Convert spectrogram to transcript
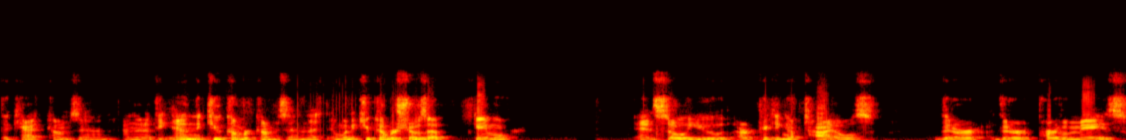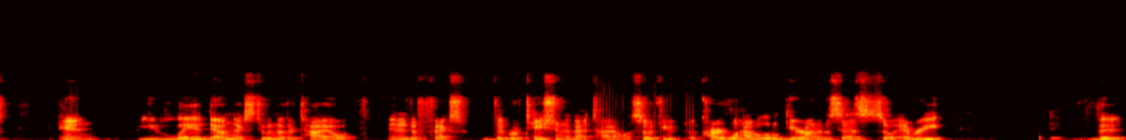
the cat comes in, and then at the end, the cucumber comes in. And when the cucumber shows up, game over. And so you are picking up tiles that are that are part of a maze, and you lay it down next to another tile, and it affects the rotation of that tile. So if you a card will have a little gear on it that says so every the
